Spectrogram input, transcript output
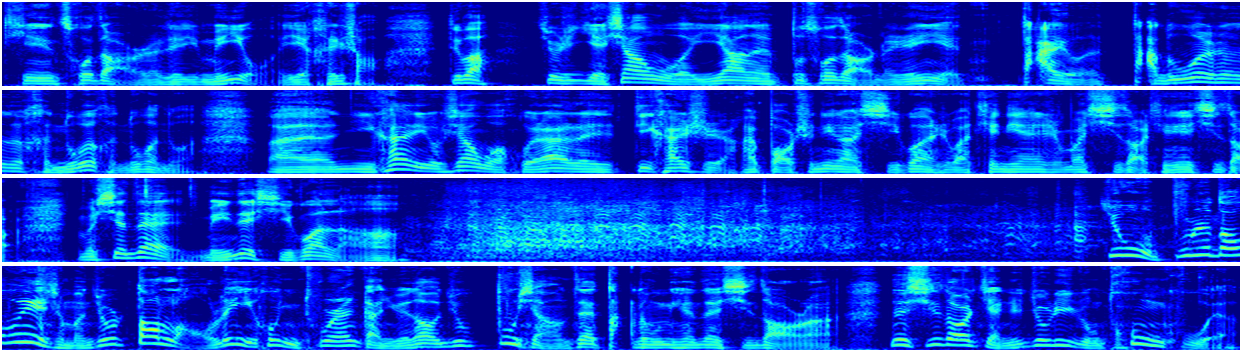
天天搓澡的这也没有，也很少，对吧？就是也像我一样的不搓澡的人也大有大多数很多很多很多，呃，你看有像我回来了，一开始还保持那个习惯是吧？天天什么洗澡，天天洗澡，那么现在没那习惯了啊。就我不知道为什么，就是到老了以后，你突然感觉到就不想在大冬天再洗澡了，那洗澡简直就是一种痛苦呀。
